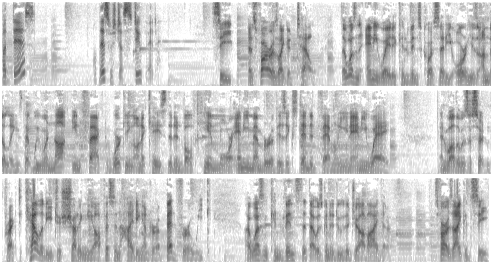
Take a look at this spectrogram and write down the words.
But this? Well, this was just stupid. See, as far as I could tell, there wasn't any way to convince Corsetti or his underlings that we were not, in fact, working on a case that involved him or any member of his extended family in any way. And while there was a certain practicality to shutting the office and hiding under a bed for a week, I wasn't convinced that that was going to do the job either. As far as I could see,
